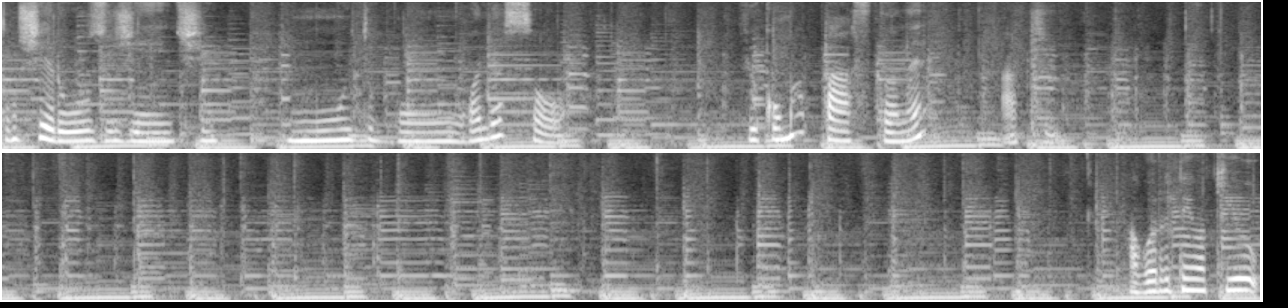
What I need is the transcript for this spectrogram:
tão cheiroso, gente. Muito bom. Olha só. Ficou uma pasta, né? Aqui. Agora eu tenho aqui o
